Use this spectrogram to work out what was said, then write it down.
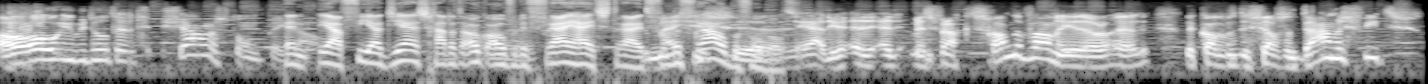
Oh, u bedoelt het Charleston pedaal. En ja, via jazz gaat het ook over de vrijheidsstrijd van de vrouw eh, bijvoorbeeld. ja, die, uh, men sprak schande van. er kan dus zelfs een damesfiets.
